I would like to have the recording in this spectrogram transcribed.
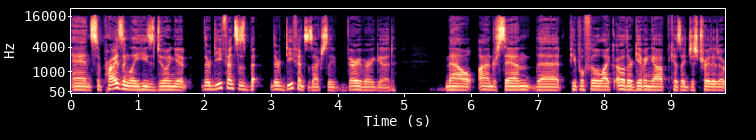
And surprisingly, he's doing it. Their defense is their defense is actually very very good. Now, I understand that people feel like, oh, they're giving up because they just traded a,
